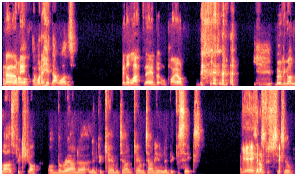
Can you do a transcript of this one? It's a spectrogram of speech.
and, Nah, what man. a, and what a hit that was. Bit of luck there, but we'll play on. Moving on, last fixture of the round, uh, Olympic Campbelltown. Campbelltown hit Olympic for six. Yeah, hit him for six. 6 0.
